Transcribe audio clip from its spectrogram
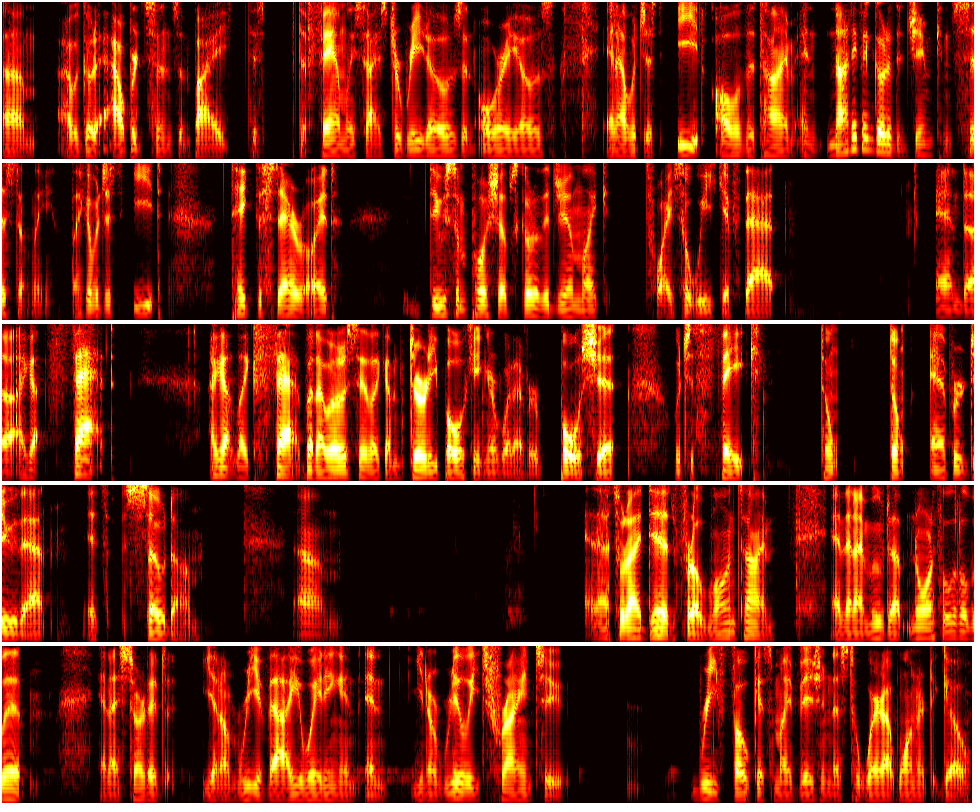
Um, I would go to Albertsons and buy this the family size Doritos and Oreos, and I would just eat all of the time and not even go to the gym consistently. Like I would just eat, take the steroid, do some push ups, go to the gym like twice a week, if that. And uh, I got fat. I got like fat, but I would always say like I'm dirty bulking or whatever bullshit, which is fake. Don't don't ever do that. It's so dumb. Um, and that's what I did for a long time. And then I moved up north a little bit and I started, you know, reevaluating and, and you know, really trying to refocus my vision as to where I wanted to go.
